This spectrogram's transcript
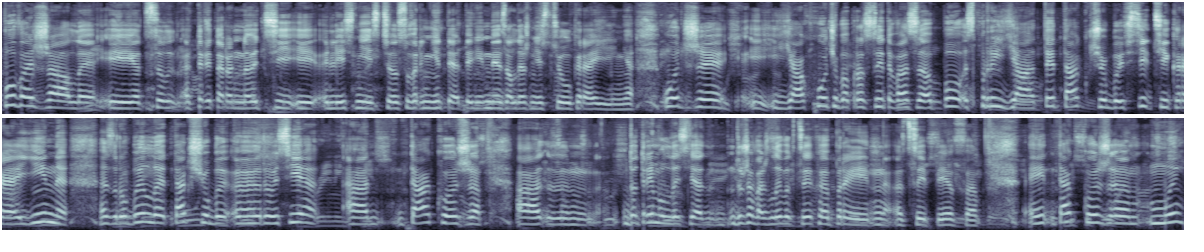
поважали і територіальну цілісність, суверенітет і незалежність України. Отже, я хочу попросити вас посприяти так, щоб всі ці країни зробили так, щоб е, Росія також дотримувалася дуже важливих цих принципів. І також е, ми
